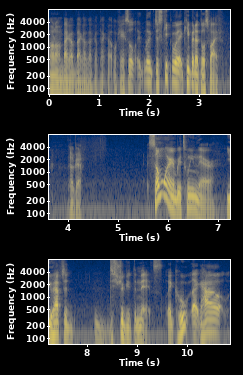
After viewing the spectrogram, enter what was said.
hold on, back up, back up, back up, back up. Okay, so like, just keep it keep it at those five. Okay. Somewhere in between there, you have to distribute the minutes. Like who, like how,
